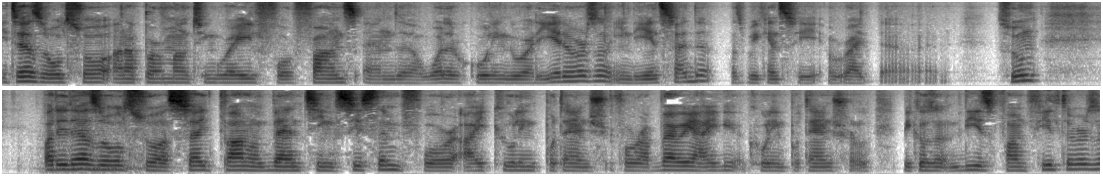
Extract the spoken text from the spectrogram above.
it has also an upper mounting rail for fans and uh, water cooling radiators in the inside, as we can see right uh, soon. But it has also a side panel venting system for high cooling potential, for a very high cooling potential, because these fan filters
